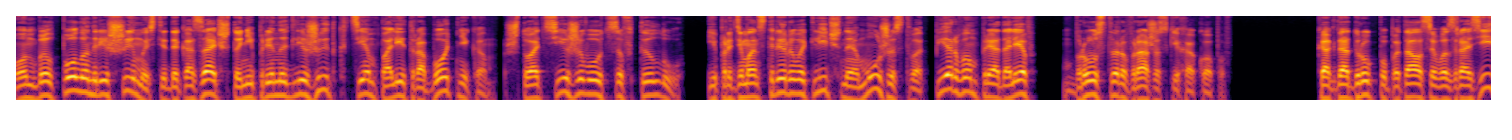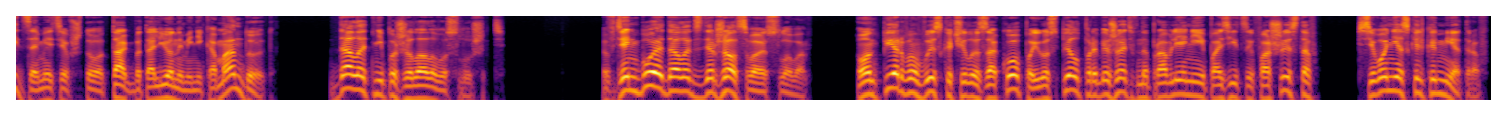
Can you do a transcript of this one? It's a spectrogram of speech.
Он был полон решимости доказать, что не принадлежит к тем политработникам, что отсиживаются в тылу, и продемонстрировать личное мужество, первым преодолев бруствер вражеских окопов. Когда друг попытался возразить, заметив, что так батальонами не командуют, Даллет не пожелал его слушать. В день боя Даллет сдержал свое слово. Он первым выскочил из окопа и успел пробежать в направлении позиций фашистов всего несколько метров,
